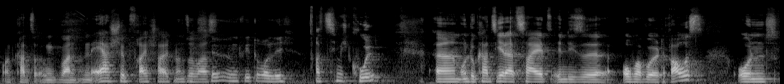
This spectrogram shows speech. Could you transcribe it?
und kannst irgendwann ein Airship freischalten und sowas. Ist ja irgendwie drollig. Das ist ziemlich cool. Ähm, und du kannst jederzeit in diese Overworld raus und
